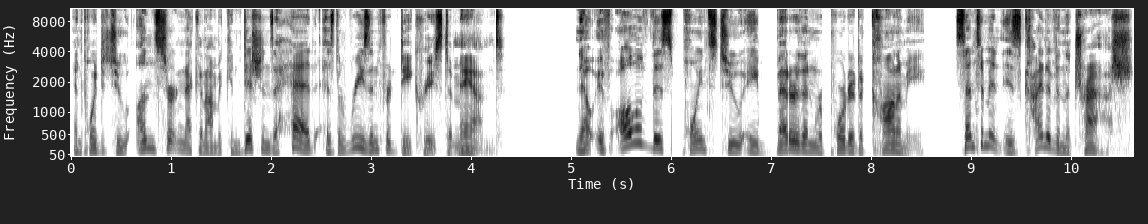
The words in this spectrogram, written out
and pointed to uncertain economic conditions ahead as the reason for decreased demand. Now, if all of this points to a better than reported economy, sentiment is kind of in the trash.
